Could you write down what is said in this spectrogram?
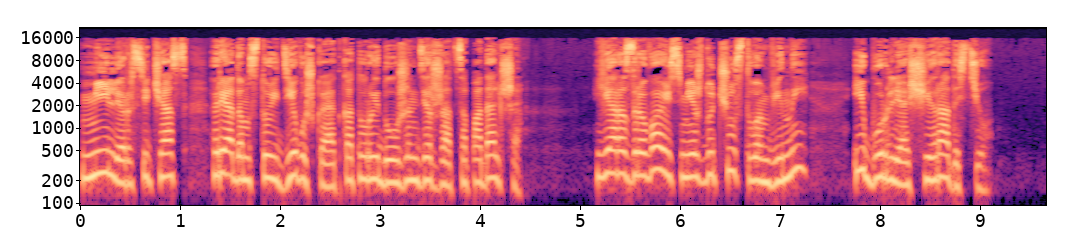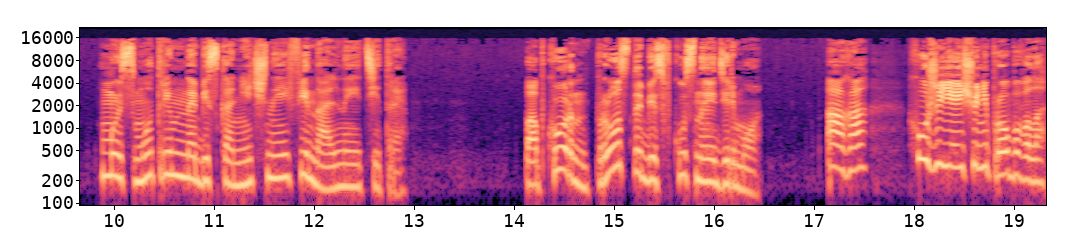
Миллер сейчас рядом с той девушкой, от которой должен держаться подальше. Я разрываюсь между чувством вины и бурлящей радостью. Мы смотрим на бесконечные финальные титры. Попкорн — просто безвкусное дерьмо. Ага, хуже я еще не пробовала.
